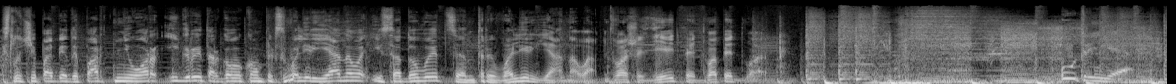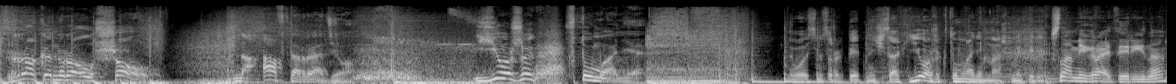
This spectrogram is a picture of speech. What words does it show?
В случае победы партнер игры торговый комплекс Валерьянова и садовые центры Валерьянова. 269-5252. Утреннее рок-н-ролл-шоу на Авторадио. Ежик в тумане. 8.45 на часах. Ежик в тумане в нашем эфире. С нами играет Ирина.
